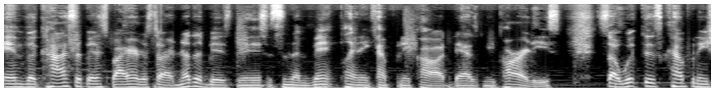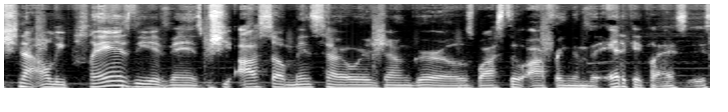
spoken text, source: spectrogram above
And the concept inspired her to start another business. It's an event planning company called Dazzle Me Parties. So with this company, she not only plans the events, but she also mentors young girls while still offering them the etiquette classes.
